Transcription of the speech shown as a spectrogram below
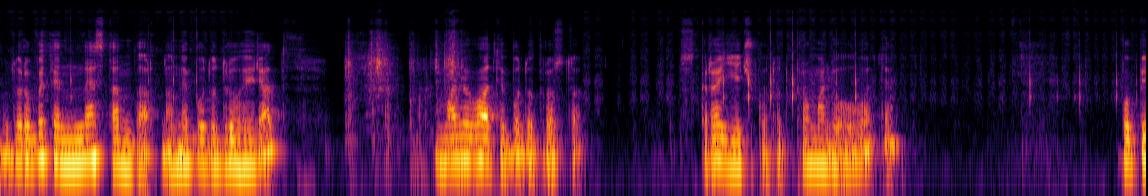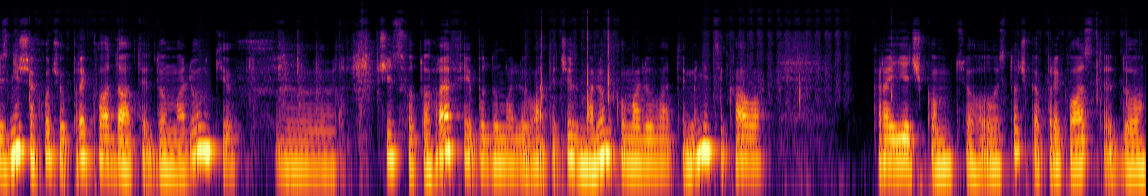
Буду робити нестандартно. Не буду другий ряд малювати, буду просто з краєчку тут промальовувати. Бо пізніше хочу прикладати до малюнків, е, чи з фотографії буду малювати, чи з малюнку малювати. Мені цікаво краєчком цього листочка прикласти до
